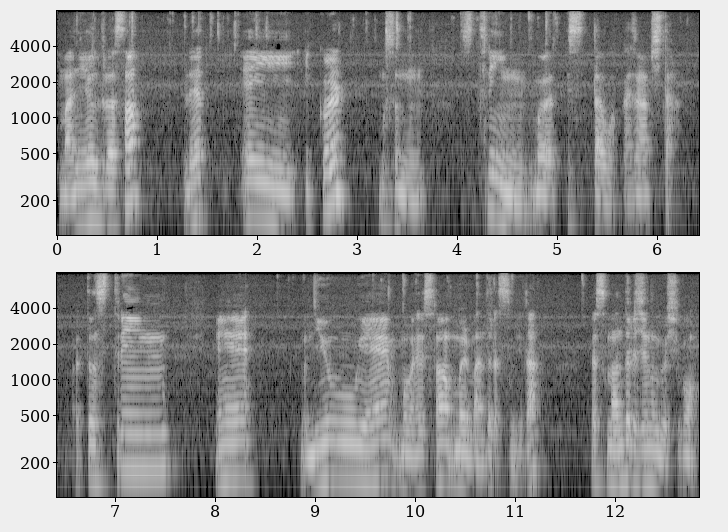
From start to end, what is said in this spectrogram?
만약 예를 들어서 let a equal 무슨 string 뭐 있다고 가정합시다. 어떤 string의 new에 뭐 해서 뭘 만들었습니다. 그래서 만들어지는 것이고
